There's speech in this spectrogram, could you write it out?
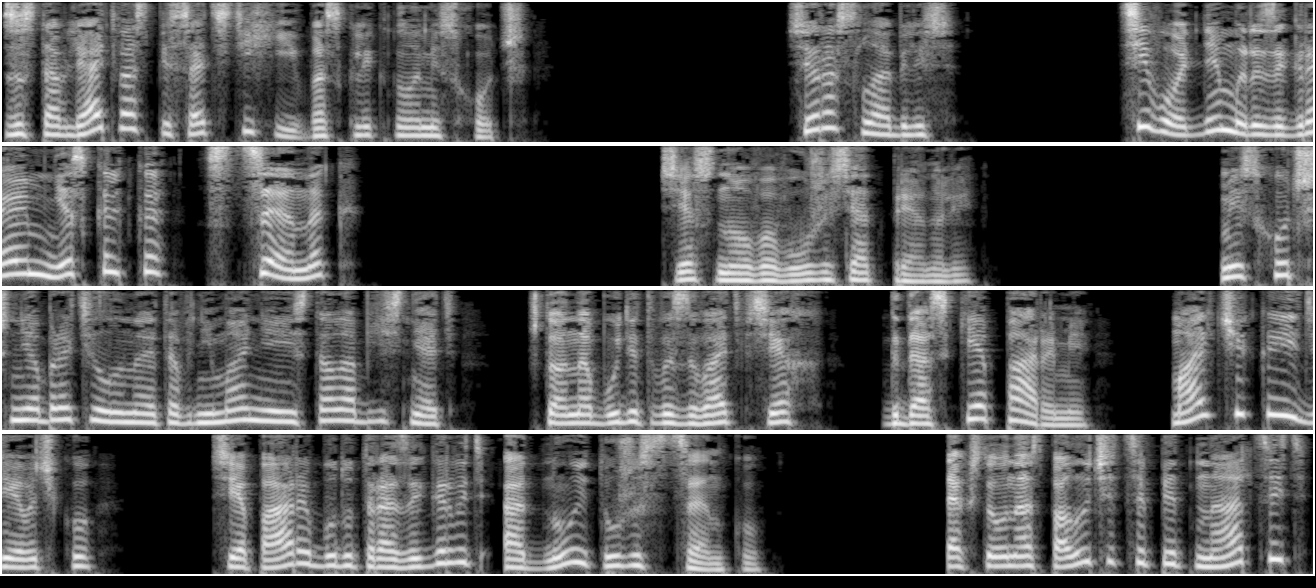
заставлять вас писать стихи», — воскликнула мисс Ходж. Все расслабились. «Сегодня мы разыграем несколько сценок». Все снова в ужасе отпрянули. Мисс Ходж не обратила на это внимания и стала объяснять, что она будет вызывать всех к доске парами, мальчика и девочку. Все пары будут разыгрывать одну и ту же сценку. Так что у нас получится пятнадцать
